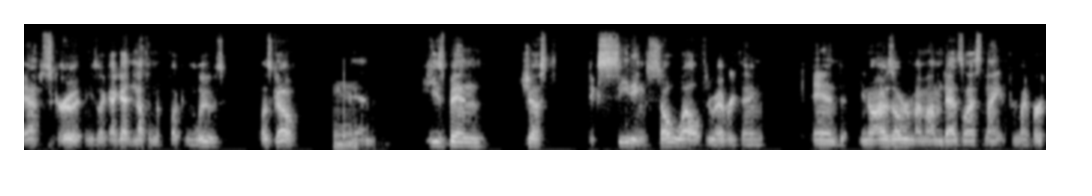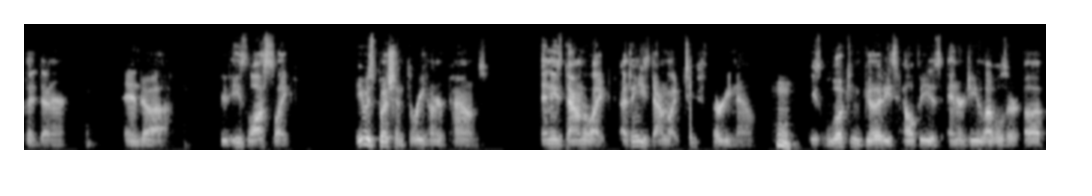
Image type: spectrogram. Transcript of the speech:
yeah, screw it. He's like, I got nothing to fucking lose. Let's go. Mm. And he's been just exceeding so well through everything and you know, I was over at my mom and dad's last night for my birthday dinner, and uh, dude, he's lost like he was pushing 300 pounds, and he's down to like I think he's down to like 230 now. Hmm. He's looking good. He's healthy. His energy levels are up,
